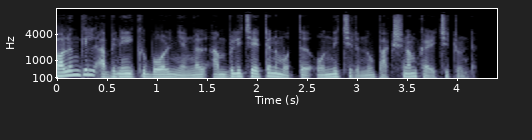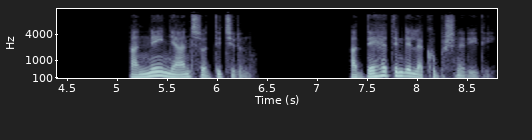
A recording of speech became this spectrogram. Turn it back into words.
പളുങ്കിൽ അഭിനയിക്കുമ്പോൾ ഞങ്ങൾ അമ്പിളിച്ചേട്ടനുമൊത്ത് ഒന്നിച്ചിരുന്നു ഭക്ഷണം കഴിച്ചിട്ടുണ്ട്. അന്നേ ഞാൻ ശ്രദ്ധിച്ചിരുന്നു. അദ്ദേഹത്തിന്റെ ലഘുഭക്ഷണരീതി.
